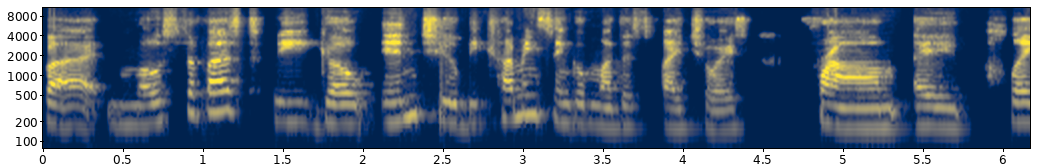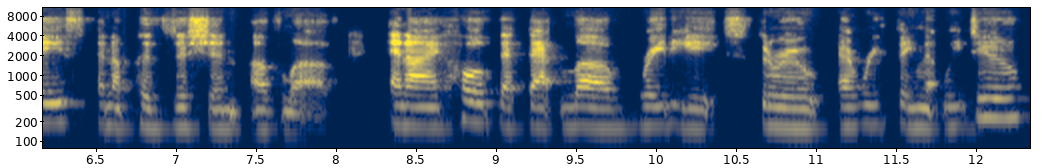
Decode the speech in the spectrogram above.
But most of us, we go into becoming single mothers by choice from a place and a position of love. And I hope that that love radiates through everything that we do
